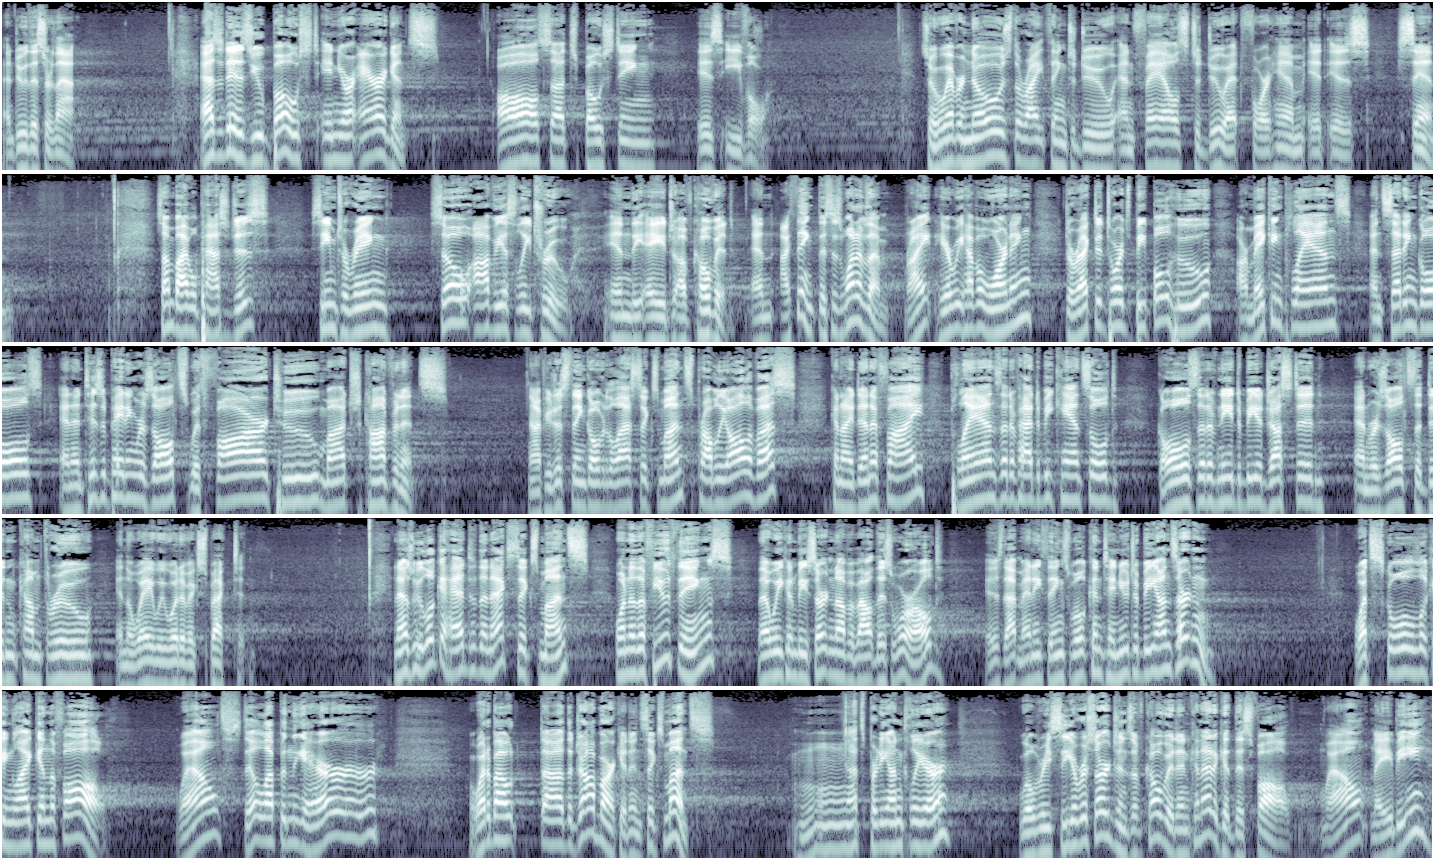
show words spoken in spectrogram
and do this or that. As it is, you boast in your arrogance. All such boasting is evil. So whoever knows the right thing to do and fails to do it, for him it is sin. Some Bible passages seem to ring so obviously true in the age of COVID. And I think this is one of them, right? Here we have a warning directed towards people who are making plans and setting goals and anticipating results with far too much confidence. Now, if you just think over the last six months, probably all of us can identify plans that have had to be canceled, goals that have need to be adjusted, and results that didn't come through in the way we would have expected. And as we look ahead to the next six months, one of the few things that we can be certain of about this world is that many things will continue to be uncertain. What's school looking like in the fall? Well, still up in the air. What about uh, the job market in six months? Mm, that's pretty unclear. Will we see a resurgence of COVID in Connecticut this fall? Well, maybe.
